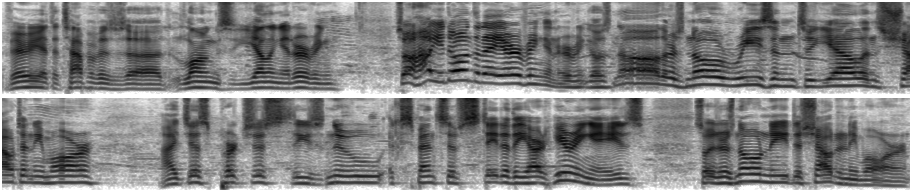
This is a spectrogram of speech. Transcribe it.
very at the top of his uh, lungs, yelling at Irving. So how you doing today, Irving? And Irving goes, No, there's no reason to yell and shout anymore. I just purchased these new expensive state-of-the-art hearing aids, so there's no need to shout anymore.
